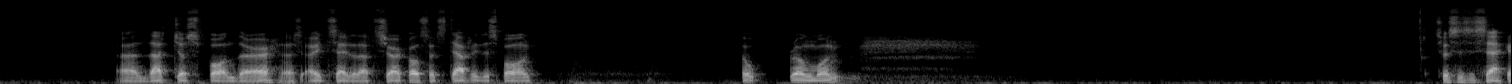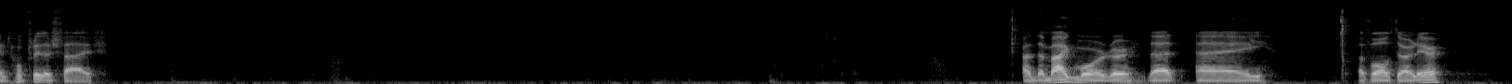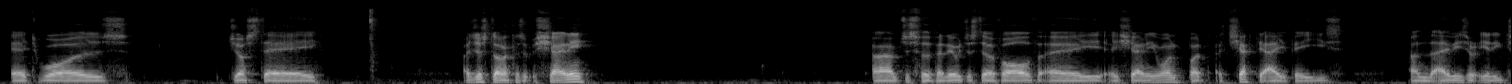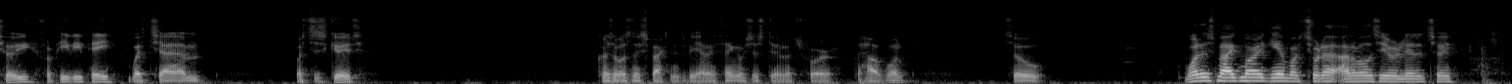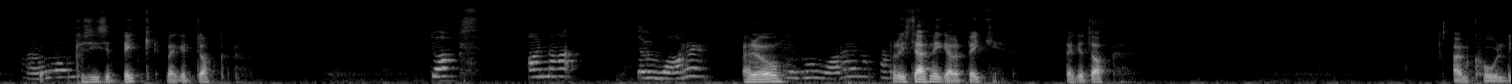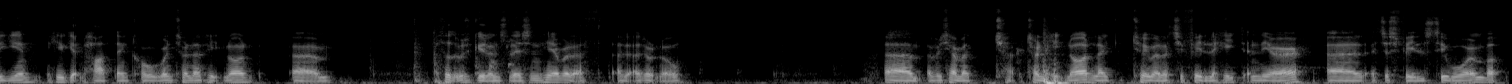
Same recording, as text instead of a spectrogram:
And that just spawned there. That's outside of that circle so it's definitely the spawn wrong one. So this is the second. Hopefully there's five. And the Magmortar that I evolved earlier it was just a I just done it because it was shiny um, just for the video just to evolve a, a shiny one but I checked the IVs and the IVs are 82 for PvP which um which is good because I wasn't expecting it to be anything I was just doing it for to have one so what is Magmar again what sort of animal is he related to I don't know. because he's a beak like a duck. Ducks are not. They're water. I know, but he's definitely got a beak like a duck. I'm cold again. I keep getting hot then cold when turn that heating on. Um, I thought there was good insulation here, but I, I, I don't know. Um, every time I turn the heating on, like two minutes, you feel the heat in the air, and it just feels too warm. But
